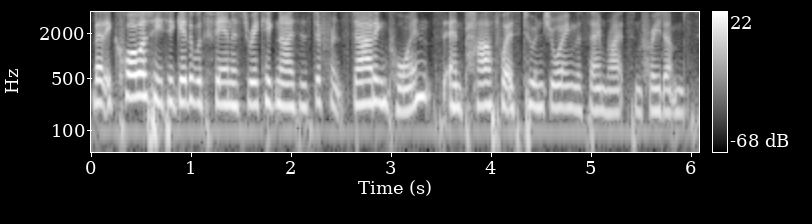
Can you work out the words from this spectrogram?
that equality together with fairness recognises different starting points and pathways to enjoying the same rights and freedoms.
